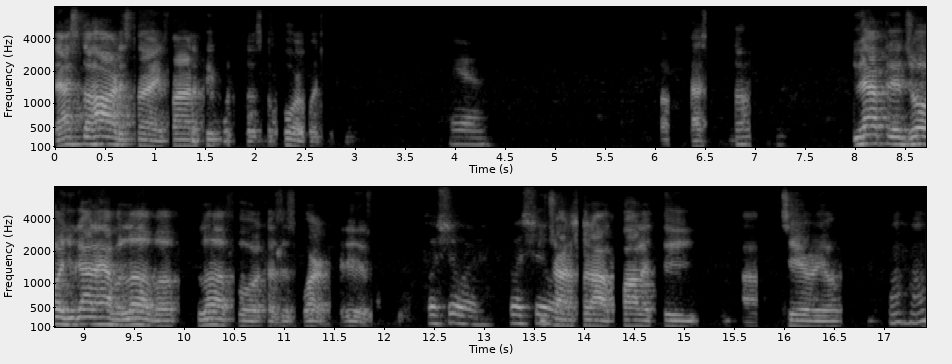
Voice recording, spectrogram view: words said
That's the hardest thing, finding people to support with you. Yeah. So that's you have to enjoy. You got to have a love of love for it because it's work. It is. For sure. For sure. You're trying to put out quality uh, material. Mm-hmm.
